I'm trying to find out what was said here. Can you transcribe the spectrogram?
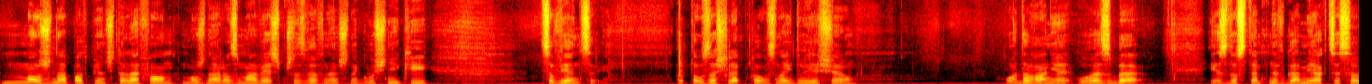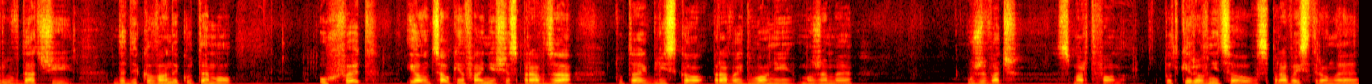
Można podpiąć telefon, można rozmawiać przez wewnętrzne głośniki. Co więcej, pod tą zaślepką znajduje się ładowanie USB. Jest dostępny w gamie akcesoriów Daci dedykowany ku temu uchwyt i on całkiem fajnie się sprawdza. Tutaj blisko prawej dłoni możemy używać smartfona. Pod kierownicą z prawej strony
